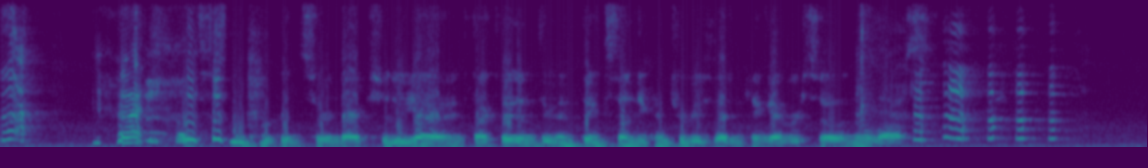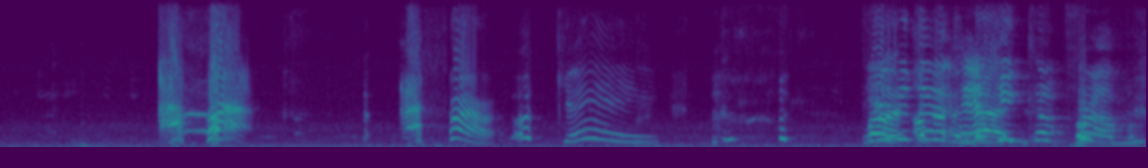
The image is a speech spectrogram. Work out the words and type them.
I'm super concerned, actually. Yeah, in fact, I didn't even think Sunny contributes anything ever, so no loss. okay. Where But did other that than that- hacking come from?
